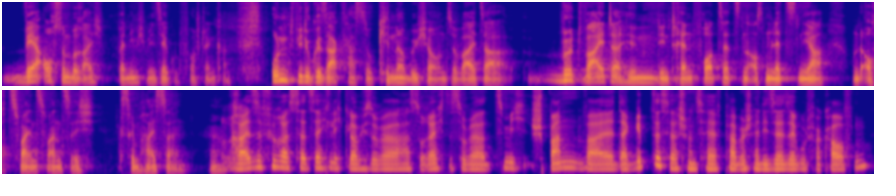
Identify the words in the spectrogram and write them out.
wäre auch so ein Bereich, bei dem ich mir sehr gut vorstellen kann. Und wie du gesagt hast, so Kinderbücher und so weiter wird weiterhin den Trend fortsetzen aus dem letzten Jahr und auch 22 extrem heiß sein. Ja. Reiseführer ist tatsächlich, glaube ich, sogar, hast du recht, ist sogar ziemlich spannend, weil da gibt es ja schon Self-Publisher, die sehr, sehr gut verkaufen.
